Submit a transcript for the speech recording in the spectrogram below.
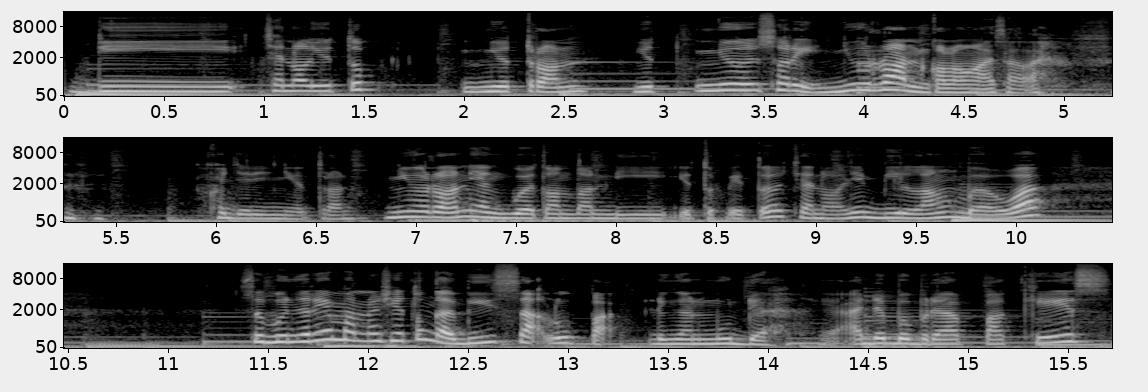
di channel YouTube Neutron New, New sorry Neuron kalau nggak salah. Kok jadi neutron? Neuron yang gue tonton di YouTube itu channelnya bilang bahwa sebenarnya manusia tuh nggak bisa lupa dengan mudah ya. Ada beberapa case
